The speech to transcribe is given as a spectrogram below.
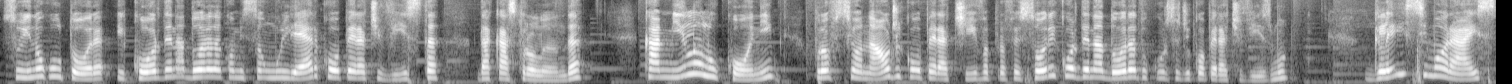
suinocultora e coordenadora da Comissão Mulher Cooperativista da Castrolanda, Camila Lucone, profissional de cooperativa, professora e coordenadora do curso de cooperativismo, Gleice Moraes,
